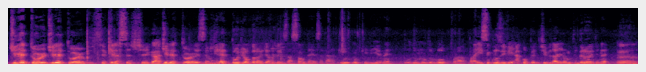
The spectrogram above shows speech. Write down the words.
Diretor, diretor, você queria chegar a diretor. Esse é um diretor de uma grande organização dessa, cara. Quem não queria, né? Todo mundo louco pra, pra isso. Inclusive, a competitividade era muito grande, né? Aham.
